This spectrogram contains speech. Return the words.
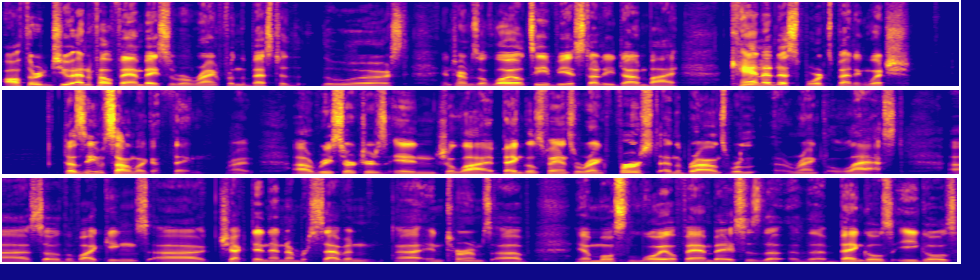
All 32 NFL fan bases were ranked from the best to the worst in terms of loyalty via a study done by Canada Sports Betting, which doesn't even sound like a thing, right? Uh, researchers in July, Bengals fans were ranked first, and the Browns were ranked last. Uh, so the Vikings uh, checked in at number seven uh, in terms of you know, most loyal fan bases. The the Bengals, Eagles,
